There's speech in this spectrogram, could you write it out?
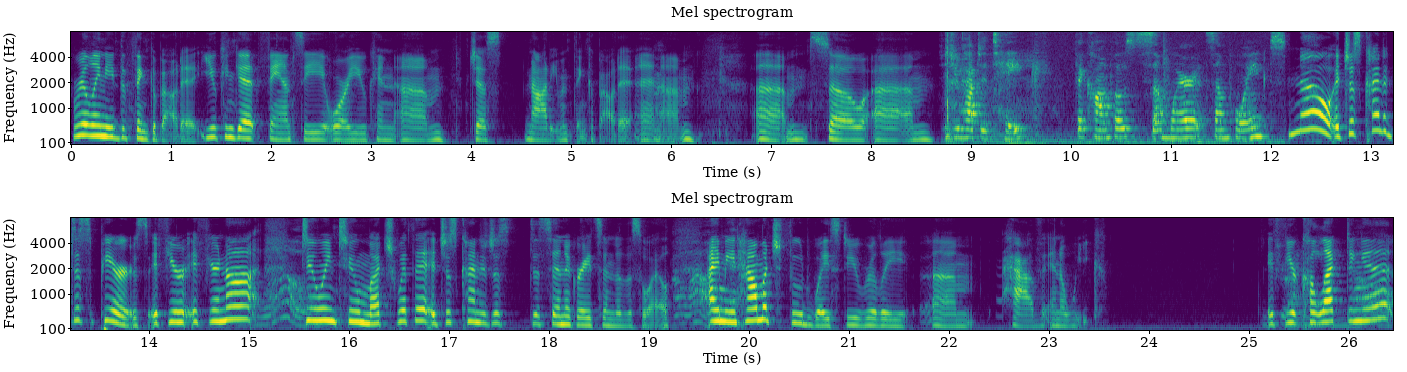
really need to think about it. You can get fancy, or you can um, just not even think about it. And um, Um, so um, Did you have to take the compost somewhere at some point? no, it just kind of disappears if you're if you're not Wow. doing too much with it. It just kind of just disintegrates into the soil. wow, I mean, how much food waste do you really um, have in a week? If you're collecting it,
